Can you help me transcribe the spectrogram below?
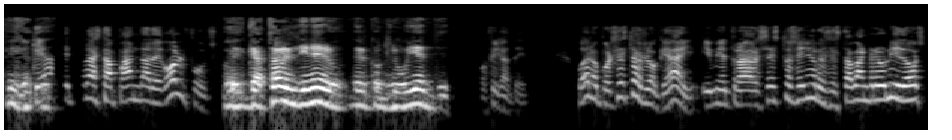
que hace toda esta panda de golfos. Pues gastar el dinero del contribuyente. Pues fíjate. Bueno, pues esto es lo que hay. Y mientras estos señores estaban reunidos,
